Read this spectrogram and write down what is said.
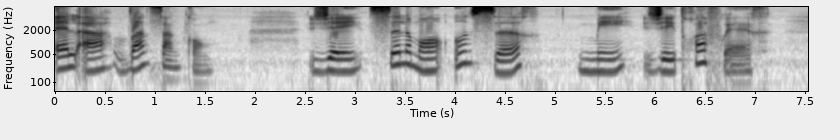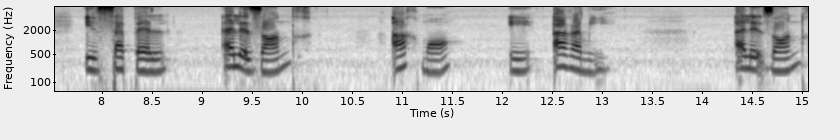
Elle a 25 ans. J'ai seulement une sœur, mais j'ai trois frères. Ils s'appellent Alexandre, Armand et Aramis. Alexandre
